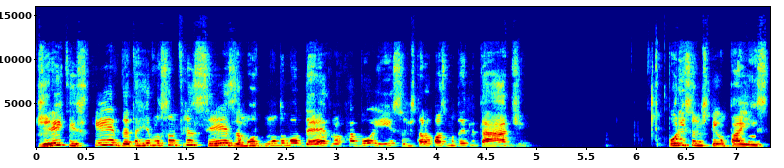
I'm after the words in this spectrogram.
direita e esquerda da Revolução Francesa, mundo moderno, acabou isso. A gente está na pós-modernidade. Por isso a gente tem um país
